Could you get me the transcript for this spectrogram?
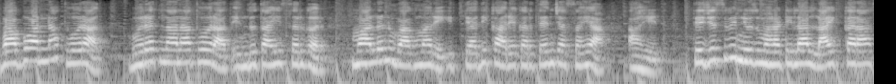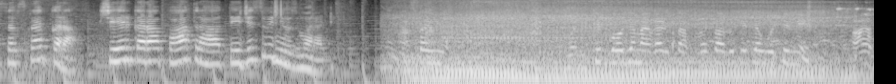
बाबू अण्णा थोरात भरत नाना थोरात इंदुताई सरगर मालन वाघमारे इत्यादी कार्यकर्त्यांच्या सह्या आहेत. तेजस्वी न्यूज मराठीला लाईक करा सबस्क्राईब करा शेअर करा पाहत रहा तेजस्वी न्यूज मराठी. वंचित बहुजन आघाडी तासगाव तालुक्याच्या वतीने आज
